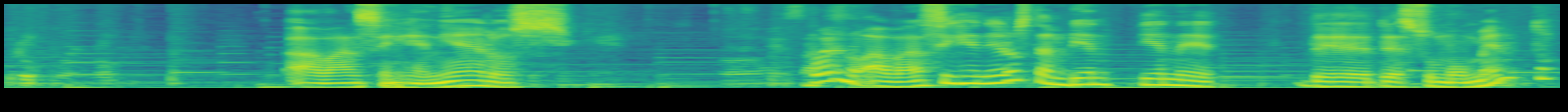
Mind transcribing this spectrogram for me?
Grupo Rojo. Avance Ingenieros. Bueno, Avance Ingenieros también tiene de, de su momento,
